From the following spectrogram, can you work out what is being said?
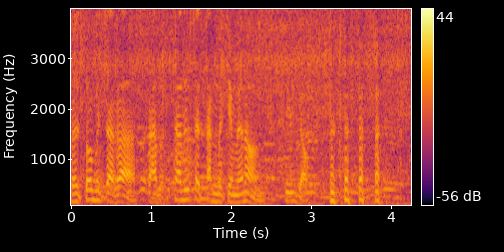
그래서 좀 이따가 자를 때 딱 느끼면은 질겨.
